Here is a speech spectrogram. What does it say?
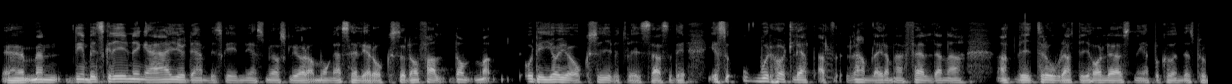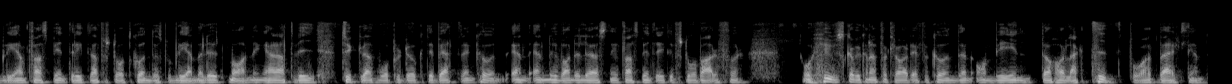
Eh, men din beskrivning är ju den beskrivningen som jag skulle göra av många säljare också. De fall, de, och det gör jag också givetvis. Alltså det är så oerhört lätt att ramla i de här fällorna att vi tror att vi har lösningar på kundens problem fast vi inte riktigt har förstått kundens problem eller utmaningar. Att vi tycker att vår produkt är bättre än, kund, än, än nuvarande lösning fast vi inte riktigt förstår varför. Och hur ska vi kunna förklara det för kunden om vi inte har lagt tid på att verkligen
